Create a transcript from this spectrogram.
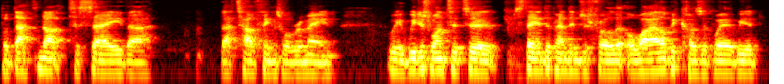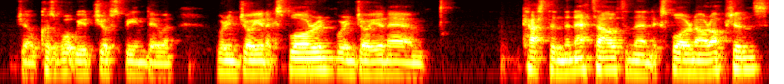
but that's not to say that that's how things will remain. We we just wanted to stay independent just for a little while because of where we had, you know, because of what we had just been doing. We're enjoying exploring. We're enjoying um, casting the net out and then exploring our options.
